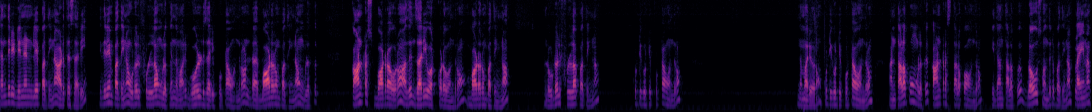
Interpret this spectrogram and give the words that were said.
சந்திரி லினன்லேயே பார்த்தீங்கன்னா அடுத்த சாரி இதுலேயும் பார்த்தீங்கன்னா உடல் ஃபுல்லாக உங்களுக்கு இந்த மாதிரி கோல்டு சரி புட்டாக வந்துடும் இந்த பார்டரும் பார்த்திங்கன்னா உங்களுக்கு கான்ட்ராஸ்ட் பார்டராக வரும். அது ஜரி ஒர்க்கோட வந்துடும் பார்டரும் பார்த்தீங்கன்னா அந்த உடல் ஃபுல்லாக பார்த்தீங்கன்னா குட்டி குட்டி புட்டாக வந்துடும் இந்த மாதிரி வரும். குட்டி குட்டி புட்டாக வந்துடும் அண்ட் தலைப்பும் உங்களுக்கு கான்ட்ராஸ்ட் தலைப்பாக வந்துடும் இதான் தலைப்பு. ப்ளவுஸ் வந்துட்டு பார்த்தீங்கன்னா ப்ளைனாக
